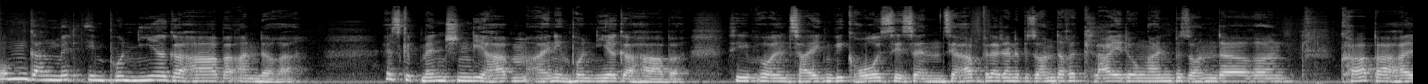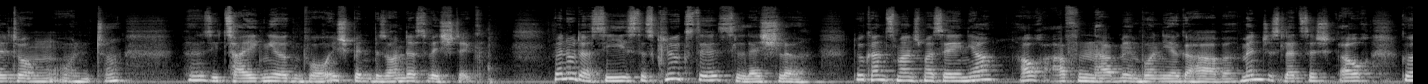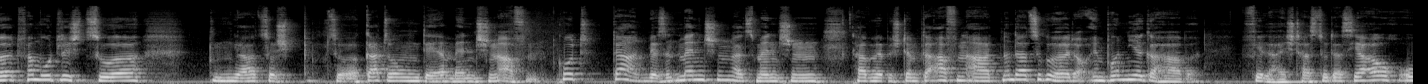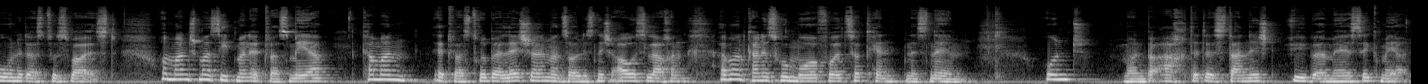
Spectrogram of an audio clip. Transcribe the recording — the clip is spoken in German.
Umgang mit Imponiergehabe anderer. Es gibt Menschen, die haben ein Imponiergehabe. Sie wollen zeigen, wie groß sie sind. Sie haben vielleicht eine besondere Kleidung, eine besondere Körperhaltung und äh, sie zeigen irgendwo, ich bin besonders wichtig. Wenn du das siehst, das Klügste ist, lächle. Du kannst manchmal sehen, ja, auch Affen haben Imponiergehabe. Mensch ist letztlich auch, gehört vermutlich zur, ja, zur, zur Gattung der Menschenaffen. Gut, dann, wir sind Menschen, als Menschen haben wir bestimmte Affenarten und dazu gehört auch Imponiergehabe. Vielleicht hast du das ja auch, ohne dass du es weißt. Und manchmal sieht man etwas mehr, kann man etwas drüber lächeln, man soll es nicht auslachen, aber man kann es humorvoll zur Kenntnis nehmen. Und man beachtet es dann nicht übermäßig mehr.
